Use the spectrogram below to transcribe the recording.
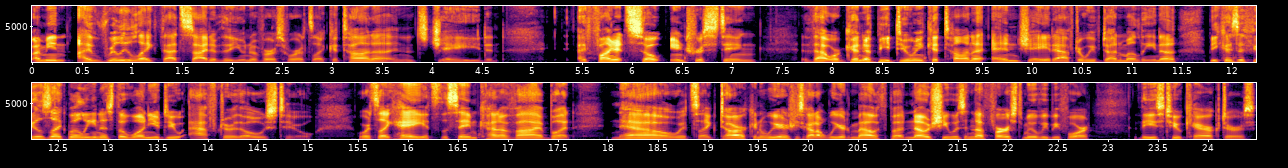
I mean I really like that side of the universe where it's like Katana and it's Jade and I find it so interesting that we're gonna be doing Katana and Jade after we've done Mileena because it feels like Mileena's the one you do after those two, where it's like, hey, it's the same kind of vibe, but now it's like dark and weird. She's got a weird mouth, but no, she was in the first movie before these two characters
